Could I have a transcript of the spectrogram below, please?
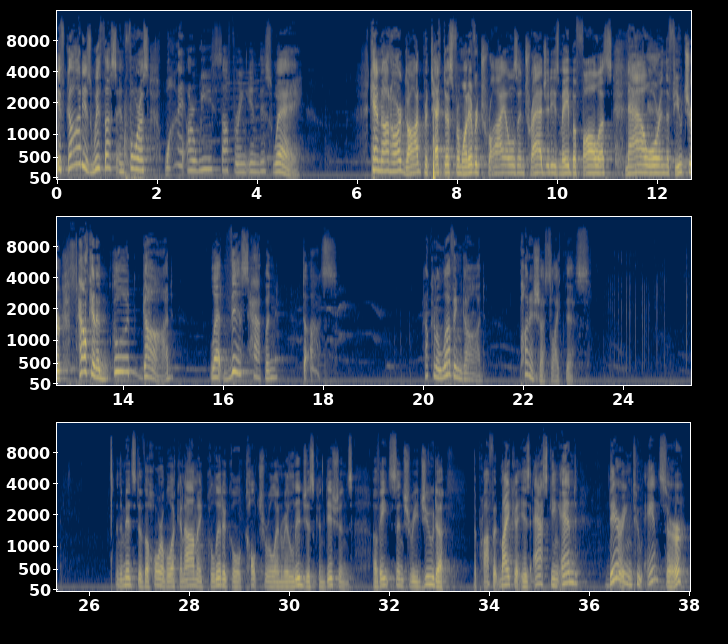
if God is with us and for us, why are we suffering in this way? Cannot our God protect us from whatever trials and tragedies may befall us now or in the future? How can a good God let this happen to us? How can a loving God punish us like this? In the midst of the horrible economic, political, cultural, and religious conditions of 8th century Judah, the prophet Micah is asking and daring to answer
